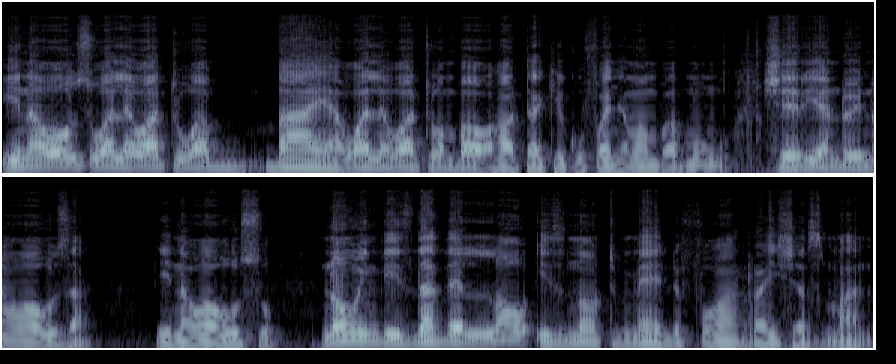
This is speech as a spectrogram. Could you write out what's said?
Inawahusu wale watu wabaya, wale watu ambao hawataki kufanya mambo ya Mungu. Sheria ndo inawauza, inawahusu knowing this that the law is not made for a righteous man.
